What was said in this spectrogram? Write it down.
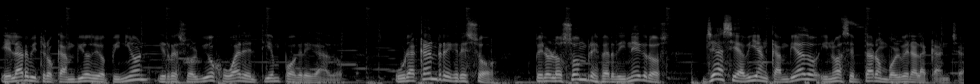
el árbitro cambió de opinión y resolvió jugar el tiempo agregado. Huracán regresó, pero los hombres verdinegros ya se habían cambiado y no aceptaron volver a la cancha.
